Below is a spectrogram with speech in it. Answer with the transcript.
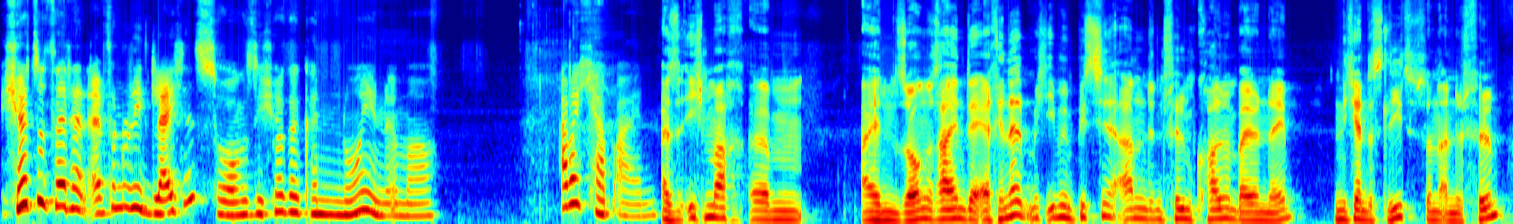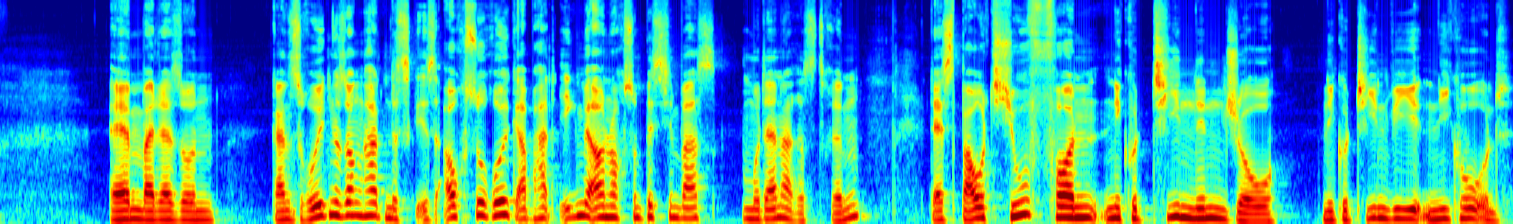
Ich höre zurzeit halt einfach nur die gleichen Songs. Ich höre gar keine neuen immer. Aber ich habe einen. Also ich mache ähm, einen Song rein, der erinnert mich eben ein bisschen an den Film Call Me By Your Name. Nicht an das Lied, sondern an den Film. Ähm, weil der so einen ganz ruhigen Song hat und das ist auch so ruhig, aber hat irgendwie auch noch so ein bisschen was Moderneres drin. Der ist About You von Nikotin Ninjo. Nikotin wie Nico und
